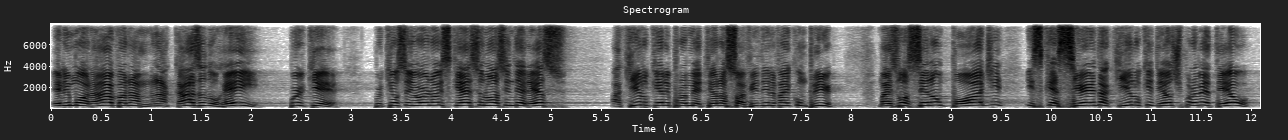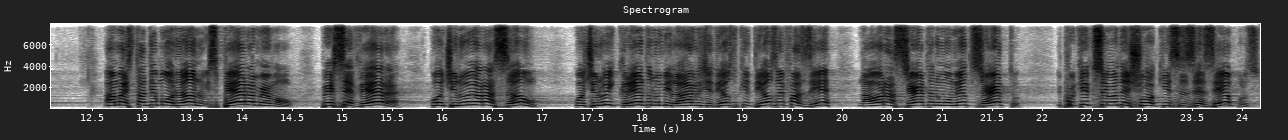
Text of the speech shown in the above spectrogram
Ele morava na, na casa do rei. Por quê? Porque o Senhor não esquece o nosso endereço aquilo que ele prometeu na sua vida, ele vai cumprir. Mas você não pode esquecer daquilo que Deus te prometeu. Ah, mas está demorando. Espera, meu irmão. Persevera. Continue em oração. Continue crendo no milagre de Deus, porque Deus vai fazer na hora certa, no momento certo. E por que, que o Senhor deixou aqui esses exemplos?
